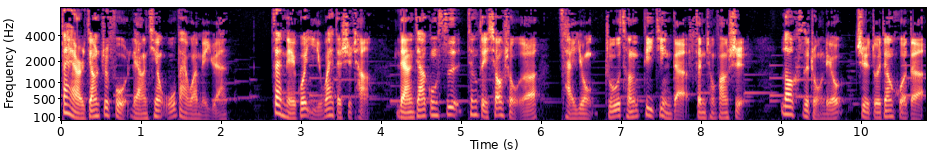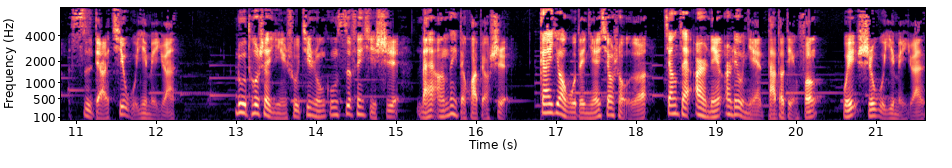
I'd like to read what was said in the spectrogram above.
戴尔将支付两千五百万美元。在美国以外的市场，两家公司将对销售额采用逐层递进的分成方式，Locks 肿瘤至多将获得4.75亿美元。路透社引述金融公司分析师莱昂内的话表示，该药物的年销售额将在2026年达到顶峰，为15亿美元。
